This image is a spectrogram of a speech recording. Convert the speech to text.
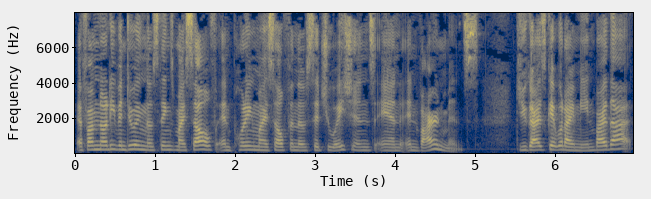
If I'm not even doing those things myself and putting myself in those situations and environments. Do you guys get what I mean by that?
